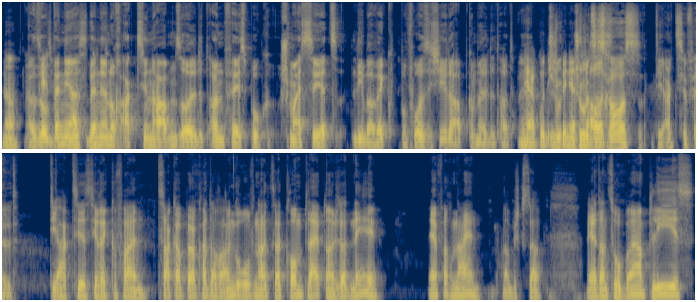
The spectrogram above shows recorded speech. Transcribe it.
Ne? Also Facebook wenn ihr, wenn ihr noch Aktien haben solltet an Facebook, schmeißt sie jetzt lieber weg, bevor sich jeder abgemeldet hat. Ja, gut, ich Ju- bin jetzt Jules raus. ist raus, die Aktie fällt. Die Aktie ist direkt gefallen. Zuckerberg hat auch angerufen, hat gesagt, komm, bleib. Dann habe ich gesagt, nee, einfach nein, habe ich gesagt. Und er dann so, ah, please,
